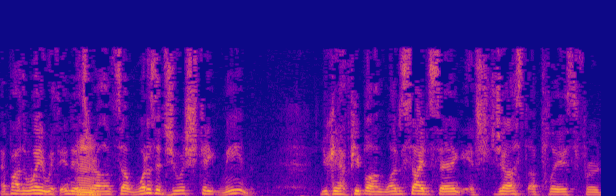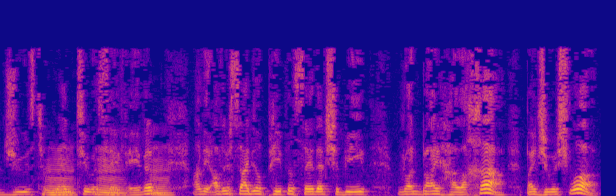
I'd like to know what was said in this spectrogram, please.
And by the way, within mm. Israel itself, what does a Jewish state mean? You can have people on one side saying it's just a place for Jews to mm. run to, a mm. safe haven. On the other side, you'll people say that should be run by halacha, by Jewish law.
